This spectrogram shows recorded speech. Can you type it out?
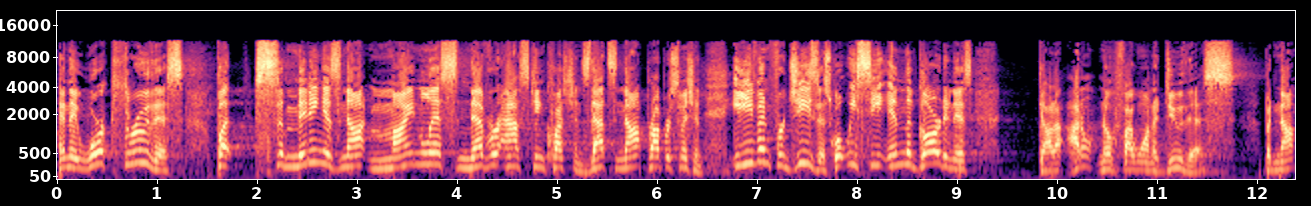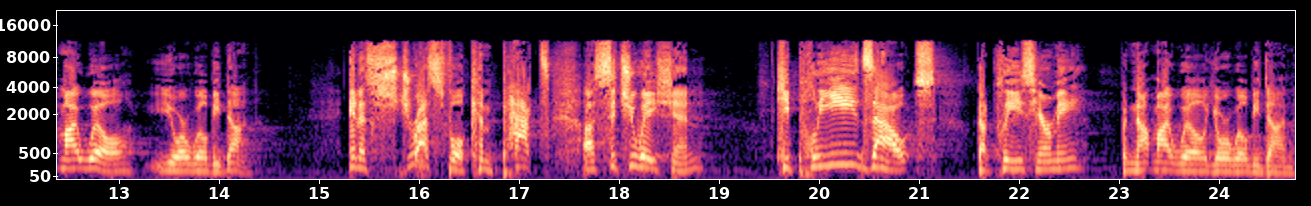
and they work through this. But submitting is not mindless, never asking questions. That's not proper submission. Even for Jesus, what we see in the garden is God, I don't know if I want to do this, but not my will, your will be done. In a stressful, compact uh, situation, he pleads out, God, please hear me, but not my will, your will be done.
